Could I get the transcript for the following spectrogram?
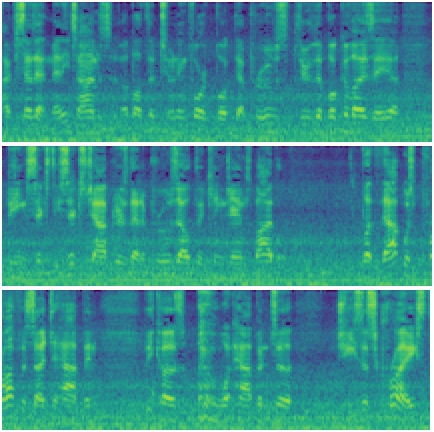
I've said that many times about the tuning fork book that proves through the book of Isaiah being 66 chapters that it proves out the King James Bible. But that was prophesied to happen because what happened to Jesus Christ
